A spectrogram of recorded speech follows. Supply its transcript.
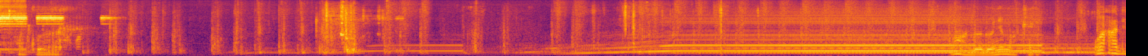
Jaguar. Oh, dua-duanya make. Wah, ada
